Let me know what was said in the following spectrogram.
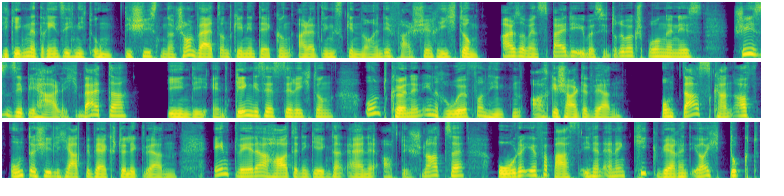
die Gegner drehen sich nicht um, die schießen dann schon weiter und gehen in Deckung, allerdings genau in die falsche Richtung. Also wenn Spidey über sie drüber gesprungen ist, schießen sie beharrlich weiter in die entgegengesetzte Richtung und können in Ruhe von hinten ausgeschaltet werden. Und das kann auf unterschiedliche Art bewerkstelligt werden. Entweder haut ihr den Gegnern eine auf die Schnauze oder ihr verpasst ihnen einen Kick, während ihr euch duckt.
